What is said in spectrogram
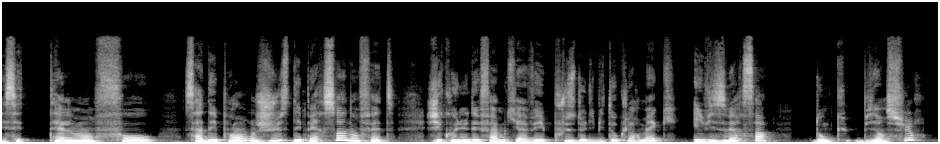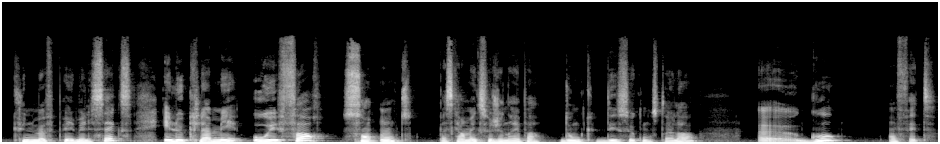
mais c'est tellement faux. Ça dépend juste des personnes en fait. J'ai connu des femmes qui avaient plus de libido que leur mec et vice-versa. Donc bien sûr qu'une meuf peut aimer le sexe et le clamer haut et fort sans honte, parce qu'un mec se gênerait pas. Donc dès ce constat-là, euh, go en fait.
